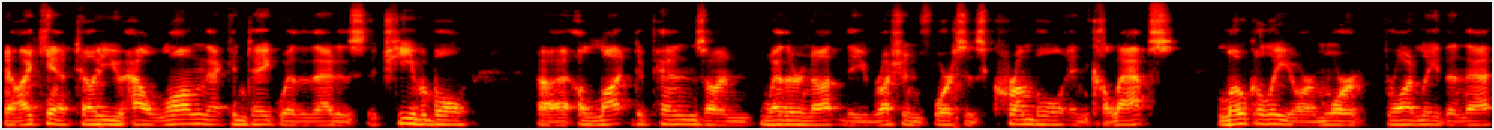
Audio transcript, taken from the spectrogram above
Now, I can't tell you how long that can take, whether that is achievable. Uh, a lot depends on whether or not the Russian forces crumble and collapse locally or more broadly than that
